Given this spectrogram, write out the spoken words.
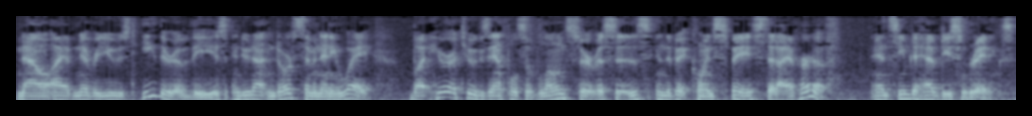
Now, I have never used either of these and do not endorse them in any way, but here are two examples of loan services in the Bitcoin space that I have heard of and seem to have decent ratings.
